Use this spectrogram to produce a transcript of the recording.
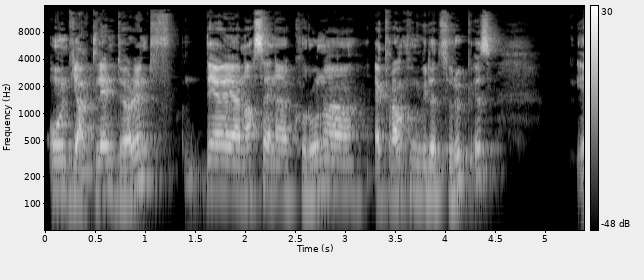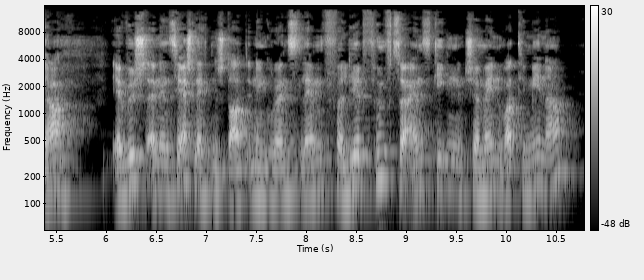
Und ja, Glenn Durant, der ja nach seiner Corona-Erkrankung wieder zurück ist, ja, erwischt einen sehr schlechten Start in den Grand Slam, verliert 5 zu 1 gegen Jermaine Vatimena.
